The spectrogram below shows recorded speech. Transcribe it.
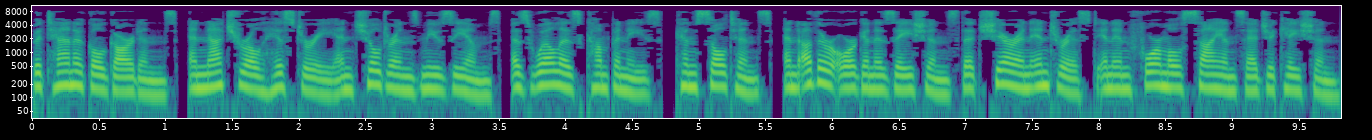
botanical gardens, and natural history and children's museums, as well as companies, consultants, and other organizations that share an interest in informal science education.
